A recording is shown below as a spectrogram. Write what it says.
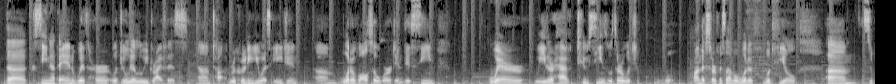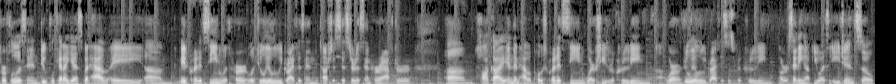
The scene at the end with her, with Julia Louis Dreyfus um, ta- recruiting US Agent um, would have also worked in this scene where we either have two scenes with her which w- on the surface level would have would feel um, superfluous and duplicate I guess but have a um, mid-credit scene with her with Julia Louis Dreyfus and Natasha's sister to send her after um, Hawkeye and then have a post-credit scene where she's recruiting uh, where Julia Louis Dreyfus is recruiting or setting up US agents so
